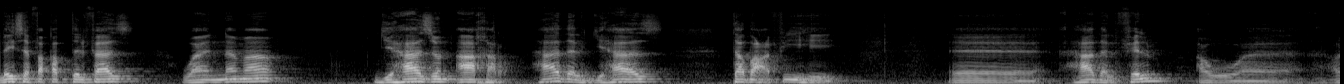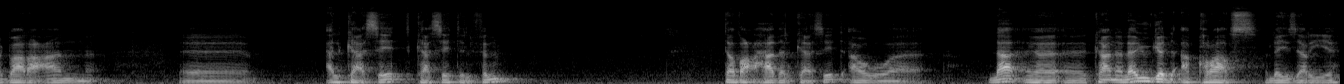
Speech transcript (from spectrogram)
ليس فقط تلفاز وإنما جهاز آخر. هذا الجهاز تضع فيه آه هذا الفيلم أو آه عبارة عن آه الكاسيت كاسيت الفيلم. تضع هذا الكاسيت أو آه لا آه، كان لا يوجد أقراص ليزرية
